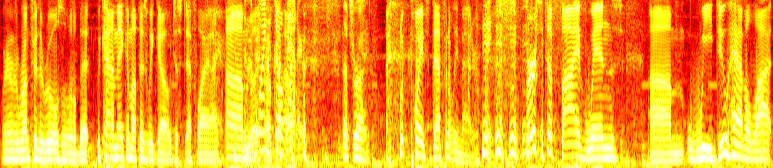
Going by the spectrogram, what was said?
we're going to run through the rules a little bit. We kind of make them up as we go, just FYI. Um, Points don't matter. That's right. points definitely matter. First to five wins. Um, we do have a lot,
